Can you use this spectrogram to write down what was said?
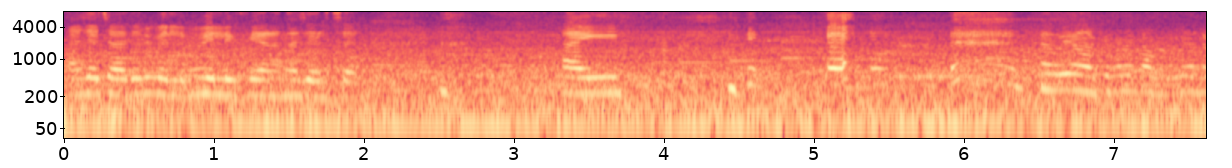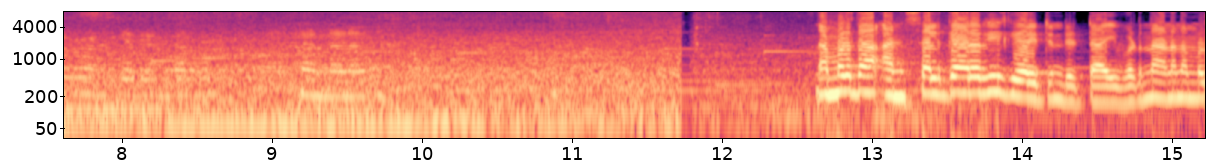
ഞാൻ ചോദിച്ചാൽ അതൊരു വലിയ വെല്ലുപ്പിയാണെന്ന് ചോദിച്ചത് ഹായ് അപ്പോൾ നോക്കിയപ്പോൾ കമ്പനി കണ്ടപ്പോൾ മനസ്സിലായിട്ട് എന്താണ്? എന്താണ്? നമ്മളിത് അൻസൽ ഗാലറിയിൽ കയറിയിട്ടുണ്ട് കേട്ടോ ഇവിടെ നിന്നാണ് നമ്മൾ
